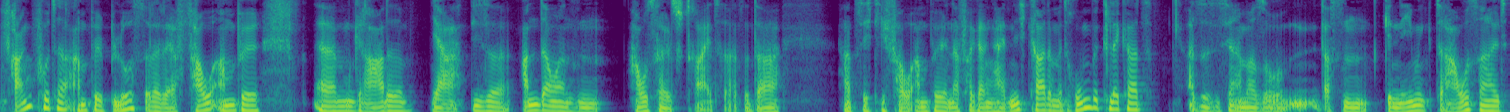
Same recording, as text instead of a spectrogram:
Frankfurter Ampel Plus oder der V-Ampel ähm, gerade ja diese andauernden Haushaltsstreite. Also da hat sich die V-Ampel in der Vergangenheit nicht gerade mit Ruhm bekleckert. Also es ist ja immer so, dass ein genehmigter Haushalt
